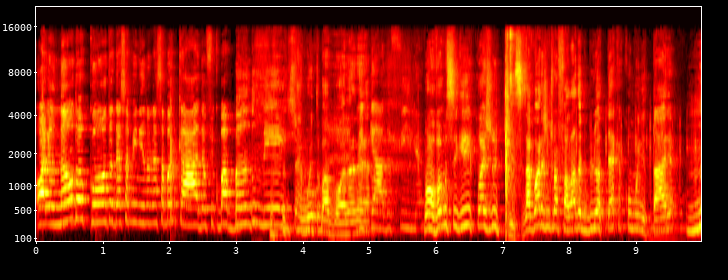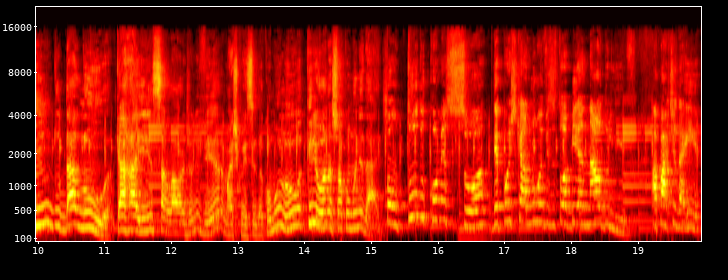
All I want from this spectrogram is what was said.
Olha, eu não dou conta dessa menina nessa bancada. Eu fico babando mesmo. É muito babona, né? Obrigada, filha. Bom, vamos seguir com as notícias. Agora a gente vai falar da Biblioteca Comunitária Mundo da Lua, que a Raíssa Laura de Oliveira, mais conhecida como Lua, criou na sua comunidade. Bom, tudo começou depois que a Lua visitou a Bienal do Livro. A partir daí,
